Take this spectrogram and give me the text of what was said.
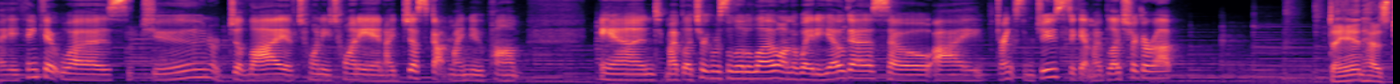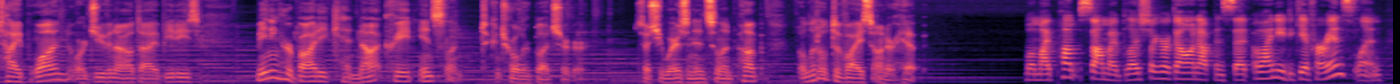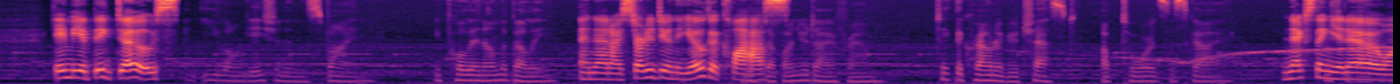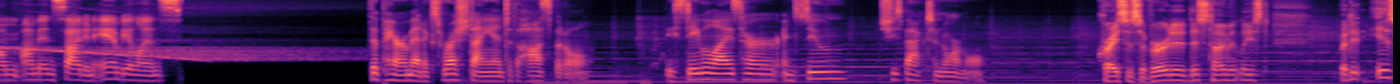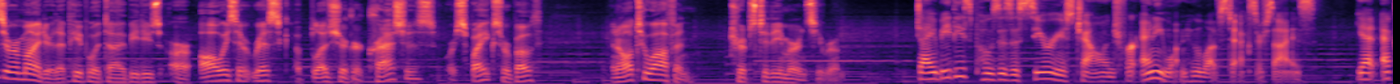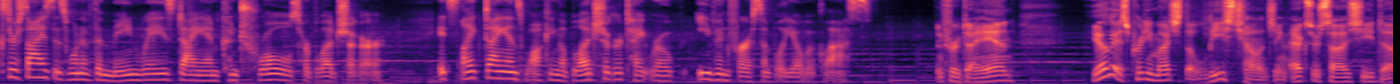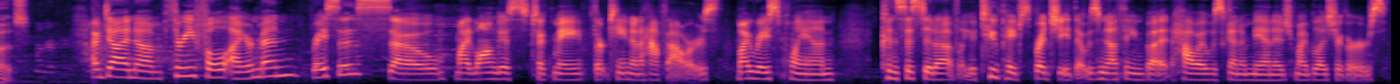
I think it was June or July of 2020, and I just got my new pump. And my blood sugar was a little low on the way to yoga, so I drank some juice to get my blood sugar up. Diane has type 1 or juvenile diabetes, meaning her body cannot create insulin to control her blood sugar. So she wears an insulin pump, a little device on her hip. When my pump saw my blood sugar going up and said, Oh, I need to give her insulin, gave me a big dose. An elongation in the spine. You pull in on the belly. And then I started doing the yoga class. Lift up on your diaphragm. Take the crown of your chest up towards the sky. Next thing you know, I'm, I'm inside an ambulance. The paramedics rush Diane to the hospital. They stabilize her, and soon she's back to normal. Crisis averted, this time at least. But it is a reminder that people with diabetes are always at risk of blood sugar crashes or spikes or both, and all too often, trips to the emergency room. Diabetes poses a serious challenge for anyone who loves to exercise. Yet, exercise is one of the main ways Diane controls her blood sugar. It's like Diane's walking a blood sugar tightrope, even for a simple yoga class. And for Diane, yoga is pretty much the least challenging exercise she does. I've done um, three full Ironman races, so my longest took me 13 and a half hours. My race plan consisted of like a two page spreadsheet that was nothing but how I was going to manage my blood sugars.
